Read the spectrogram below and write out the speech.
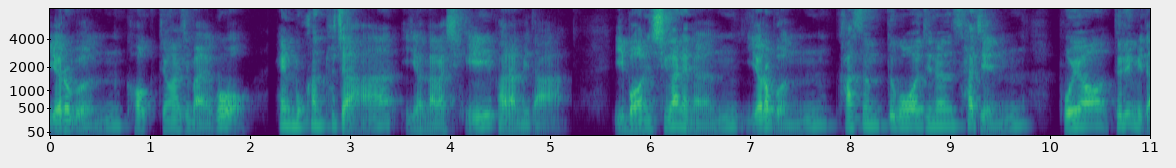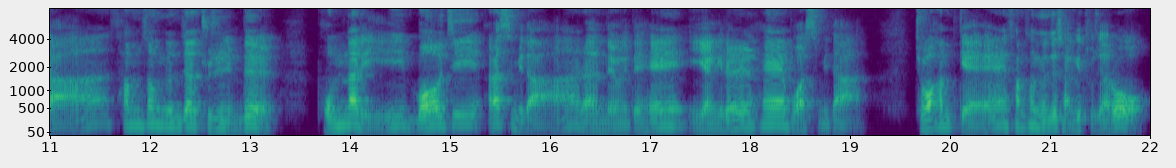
여러분, 걱정하지 말고 행복한 투자 이어나가시기 바랍니다. 이번 시간에는 여러분 가슴 뜨거워지는 사진 보여드립니다. 삼성전자 주주님들 봄날이 머지 않았습니다. 라는 내용에 대해 이야기를 해보았습니다. 저와 함께 삼성전자 장기 투자로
